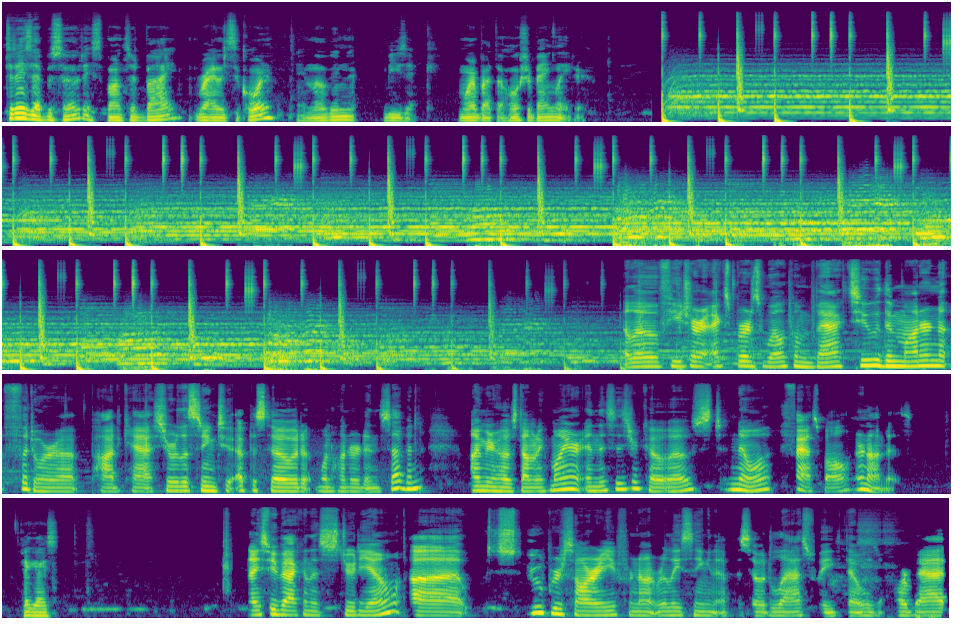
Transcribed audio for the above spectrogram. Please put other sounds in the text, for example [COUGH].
Today's episode is sponsored by Riley Secor and Logan Buczek. More about the whole shebang later. Future experts. Welcome back to the Modern Fedora podcast. You're listening to episode 107. I'm your host, Dominic Meyer, and this is your co host, Noah Fastball Hernandez. Hey guys. Nice to be back in the studio. Uh, super sorry for not releasing an episode last week. That was our bad.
